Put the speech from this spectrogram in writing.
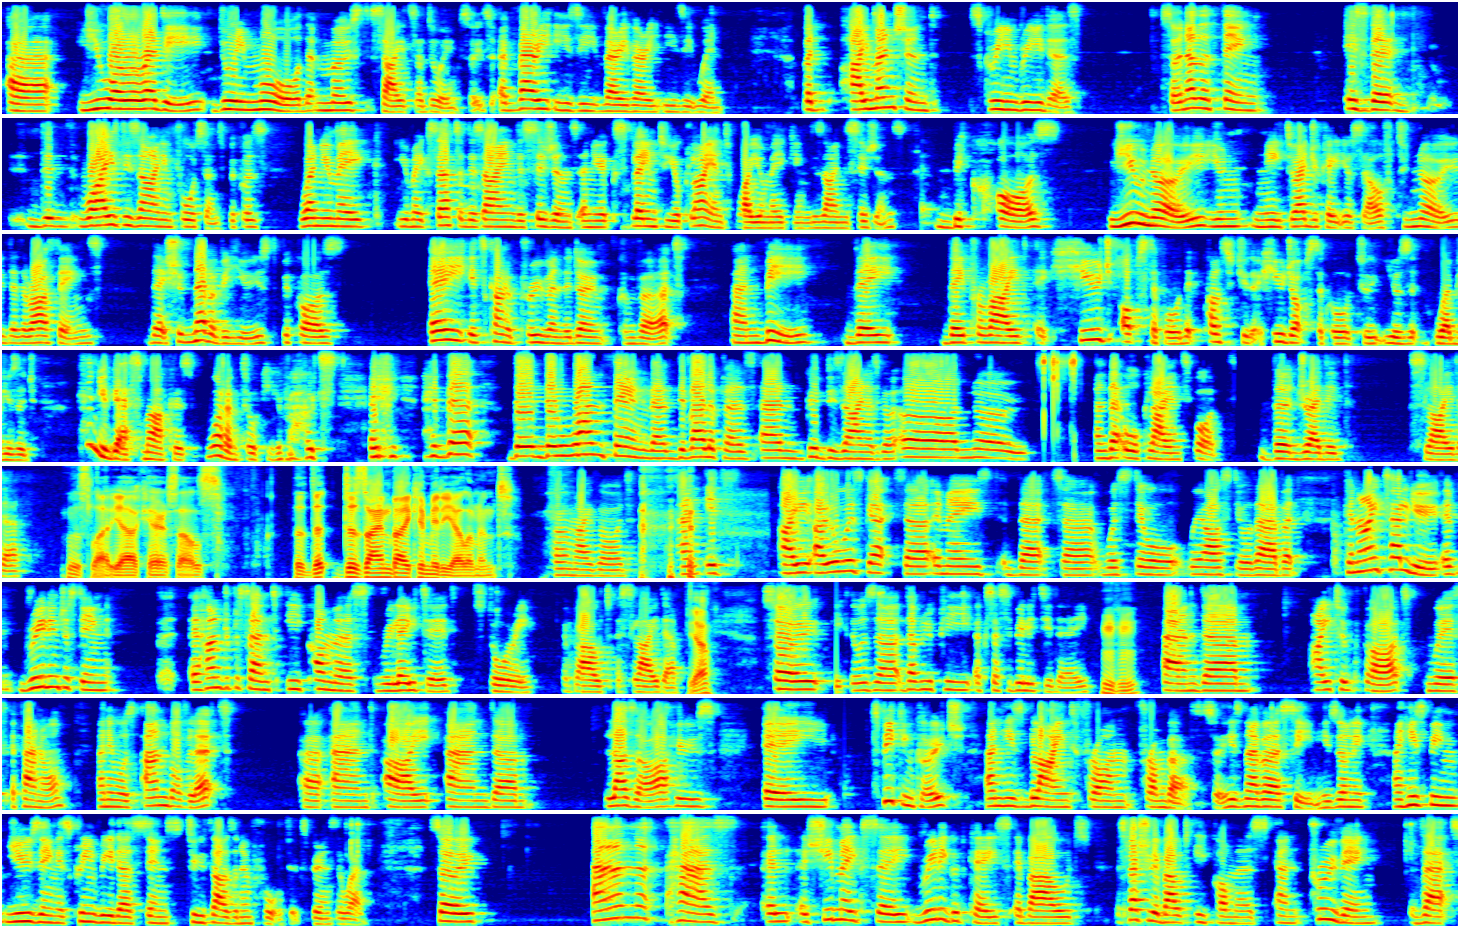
Uh, you are already doing more than most sites are doing. So it's a very easy, very, very easy win. But I mentioned screen readers. So another thing is the why is design important? Because when you make you make certain design decisions and you explain to your client why you're making design decisions, because you know you need to educate yourself to know that there are things that should never be used because a it's kind of proven they don't convert and b they they provide a huge obstacle that constitute a huge obstacle to use web usage. Can you guess marcus what i'm talking about the the the one thing that developers and good designers go oh no and that all clients want the dreaded slider the slide yeah carousels the d- design by committee element. Oh my god! and it's I I always get uh, amazed that uh, we're still we are still there. But can I tell you a really interesting, a hundred percent e-commerce related story about a slider? Yeah. So there was a WP Accessibility Day, mm-hmm. and um, I took part with a panel, and it was Anne Bovelet, uh, and I and um, Lazar, who's a speaking coach, and he's blind from from birth, so he's never seen. He's only and he's been using a screen reader since 2004 to experience the web. So Anne has a, she makes a really good case about, especially about e-commerce and proving that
